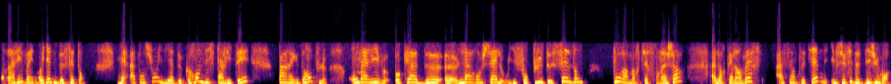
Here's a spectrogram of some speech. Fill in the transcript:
on arrive à une moyenne de 7 ans. Mais attention, il y a de grandes disparités. Par exemple, on arrive au cas de euh, La Rochelle où il faut plus de 16 ans pour amortir son achat, alors qu'à l'inverse, à Saint-Étienne, il suffit de 18 mois.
